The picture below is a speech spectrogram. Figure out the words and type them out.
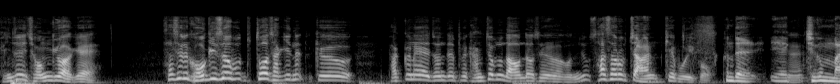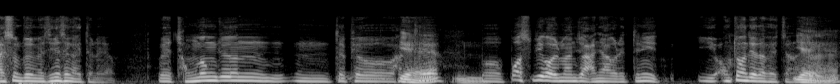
굉장히 정교하게 사실은 거기서부터 자기는 그 박근혜 전 대표의 강점도 나온다고 생각하거든요. 사사롭지 않게 보이고. 근데 예, 네. 지금 말씀드리면서 이런 생각이 드네요. 왜 정몽준 음, 대표한테 예, 음. 뭐 버스비가 얼마인지 아냐 그랬더니 이 엉뚱한 대답했잖아요. 예.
